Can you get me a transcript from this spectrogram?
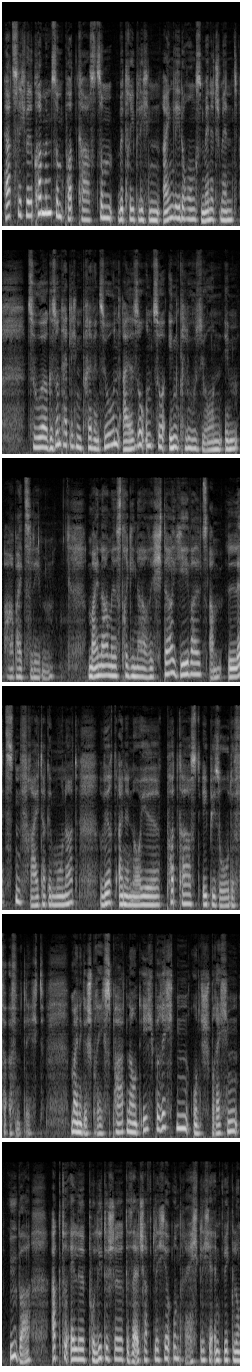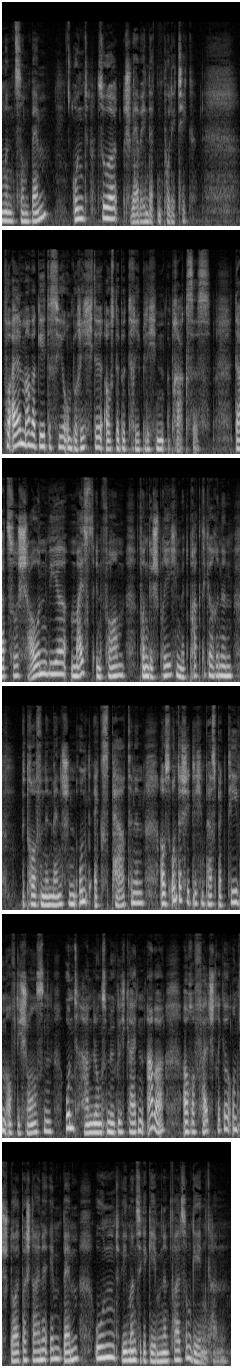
Herzlich willkommen zum Podcast zum betrieblichen Eingliederungsmanagement, zur gesundheitlichen Prävention also und zur Inklusion im Arbeitsleben. Mein Name ist Regina Richter. Jeweils am letzten Freitag im Monat wird eine neue Podcast-Episode veröffentlicht. Meine Gesprächspartner und ich berichten und sprechen über aktuelle politische, gesellschaftliche und rechtliche Entwicklungen zum BEM, und zur Schwerbehindertenpolitik. Vor allem aber geht es hier um Berichte aus der betrieblichen Praxis. Dazu schauen wir meist in Form von Gesprächen mit Praktikerinnen, betroffenen Menschen und Expertinnen aus unterschiedlichen Perspektiven auf die Chancen und Handlungsmöglichkeiten, aber auch auf Fallstricke und Stolpersteine im BEM und wie man sie gegebenenfalls umgehen kann.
